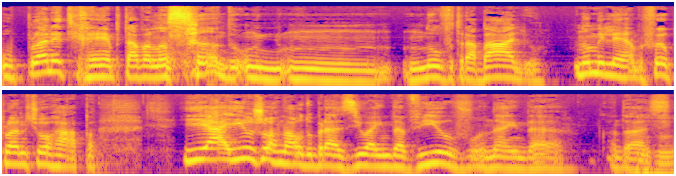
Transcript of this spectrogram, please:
o Planet Ramp estava lançando um, um- um novo trabalho, não me lembro, foi o Planet Rapa. E aí o Jornal do Brasil ainda vivo, né, ainda quando as-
